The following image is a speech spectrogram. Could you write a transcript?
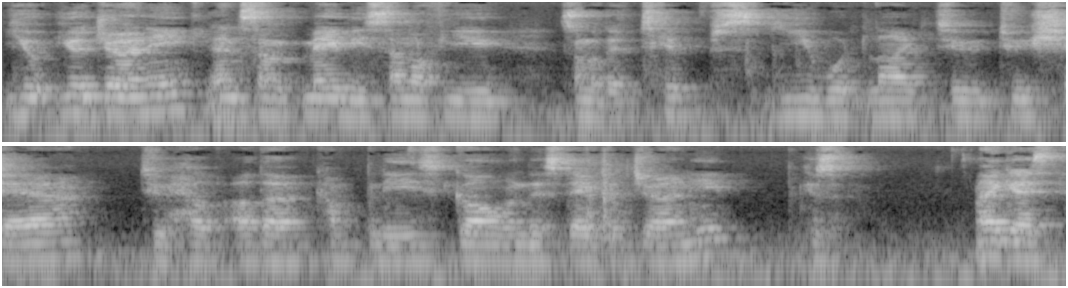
your, your journey and some maybe some of you some of the tips you would like to to share to help other companies go on this data journey because I guess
